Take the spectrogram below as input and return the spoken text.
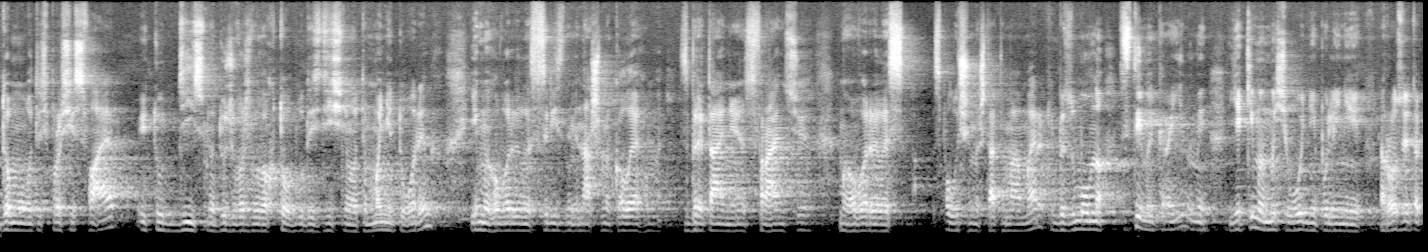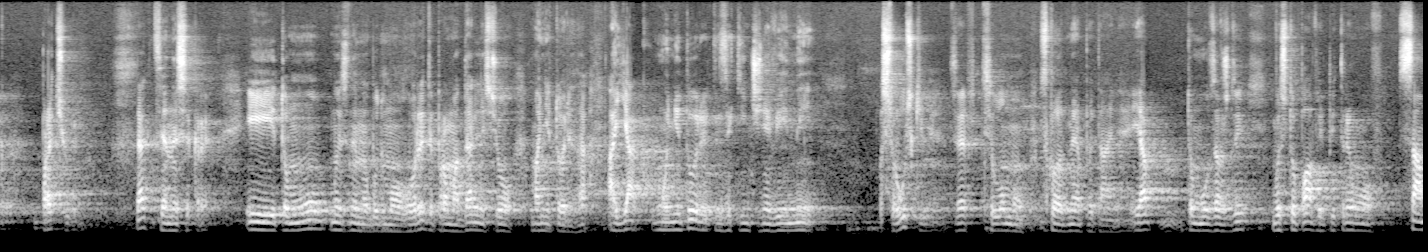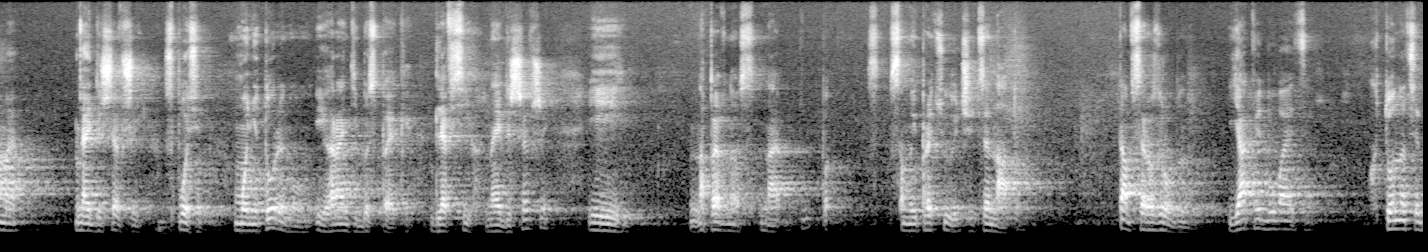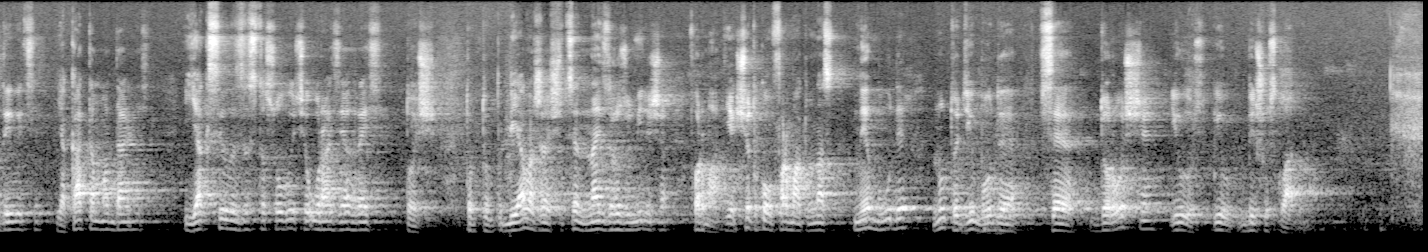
домовитись про сісфаєр. І тут дійсно дуже важливо, хто буде здійснювати моніторинг. І ми говорили з різними нашими колегами з Британією, з Францією. Ми говорили з Сполученими Штатами Америки, безумовно, з тими країнами, якими ми сьогодні по лінії розвиток працюємо. Так, це не секрет. І тому ми з ними будемо говорити про модальність цього моніторингу. А як моніторити закінчення війни з русскими, це в цілому складне питання. Я тому завжди виступав і підтримував саме найдешевший спосіб моніторингу і гарантій безпеки для всіх найдешевший і, напевно, на, самий працюючий це НАТО. Там все розроблено. Як відбувається, хто на це дивиться, яка там модальність, як сили застосовуються у разі агресії тощо. Тобто я вважаю, що це найзрозуміліший формат. Якщо такого формату у нас не буде, ну тоді буде все дорожче і, і більш ускладнено.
